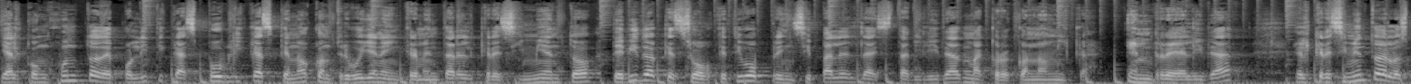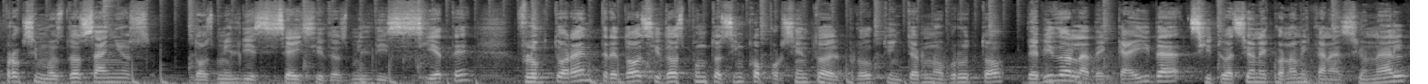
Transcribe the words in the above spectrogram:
y al conjunto de políticas públicas que no contribuyen a incrementar el crecimiento debido a que su objetivo principal es la estabilidad macroeconómica. En realidad, el crecimiento de los próximos dos años 2016 y 2017 fluctuará entre 2 y 2.5% del Producto Interno Bruto debido a la decaída situación económica nacional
